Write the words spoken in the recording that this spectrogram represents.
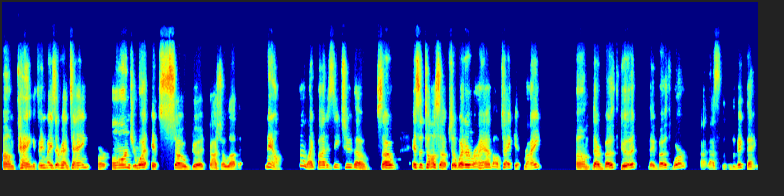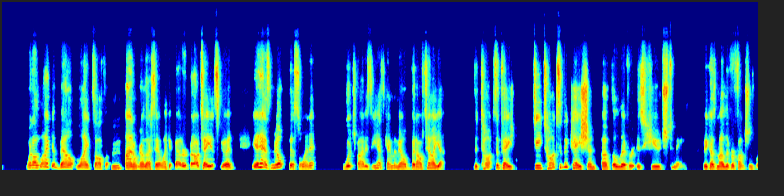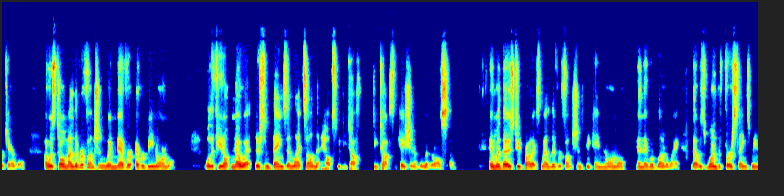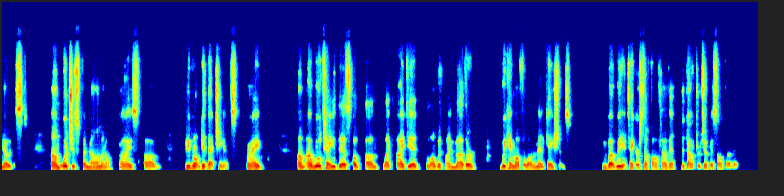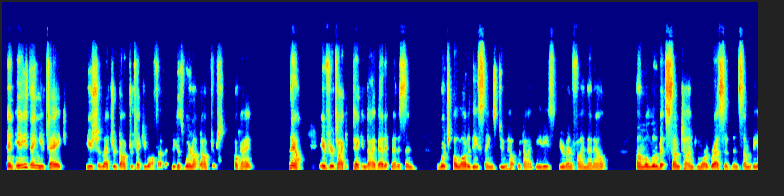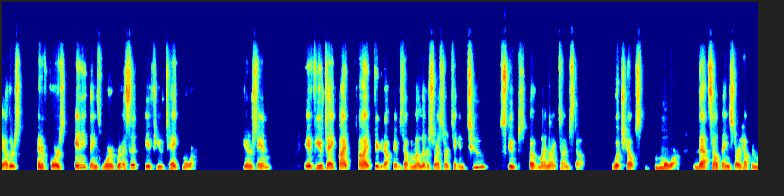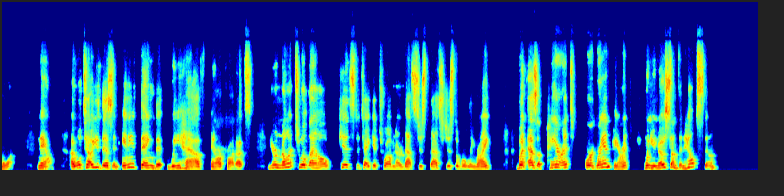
um, Tang. If anybody's ever had Tang or orange or what, it's so good. Gosh, I love it. Now, I like Vita Z too, though. So it's a toss up. So whatever I have, I'll take it, right? Um, they're both good. They both work. Uh, that's the big thing. What I like about lights off, mm, I don't know that I say I like it better, but I'll tell you it's good. It has milk thistle in it, which Vita Z has chamomile, but I'll tell you, the toxification, detoxification of the liver is huge to me because my liver functions were terrible. I was told my liver function would never ever be normal. Well, if you don't know it, there's some things in lights on that helps with detox, detoxification of the liver also. And with those two products, my liver functions became normal and they were blown away. That was one of the first things we noticed, um, which is phenomenal, guys. Um, people don't get that chance, right? Um, I will tell you this, uh, um, like I did along with my mother, we came off a lot of medications, but we didn't take ourselves off of it. The doctor took us off of it. And anything you take, you should let your doctor take you off of it because we're not doctors. Okay. Now, if you're t- taking diabetic medicine, which a lot of these things do help with diabetes, you're going to find that out. Um, a little bit sometimes more aggressive than some of the others. And of course, anything's more aggressive if you take more. You understand? If you take, I, I figured out it was helping my liver. So I started taking two scoops of my nighttime stuff, which helps more. That's how things started helping more. Now, I will tell you this in anything that we have in our products, you're not to allow kids to take it 12 and. That's just that's just the ruling, right? But as a parent or a grandparent, when you know something helps them,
